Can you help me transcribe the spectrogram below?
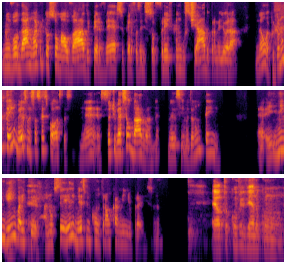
não vou dar, não é porque eu sou malvado e perverso, eu quero fazer ele sofrer e ficar angustiado para melhorar. Não, é porque eu não tenho mesmo essas respostas, né? Se eu tivesse eu dava, né? Mas assim, mas eu não tenho. É, e ninguém vai ter, é. a não ser ele mesmo encontrar um caminho para isso, né? É, eu tô convivendo com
